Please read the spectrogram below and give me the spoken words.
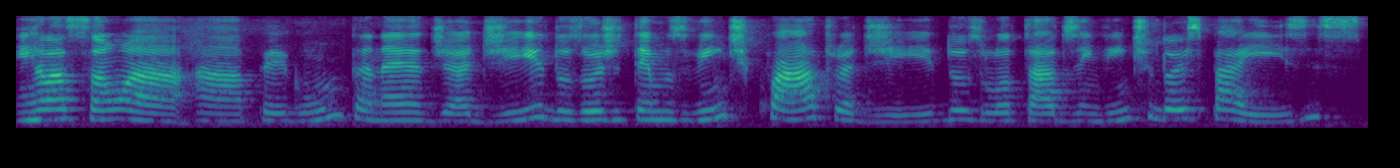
em relação à, à, pergunta né, de adidos, hoje temos 24 adidos lotados em 22 países.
